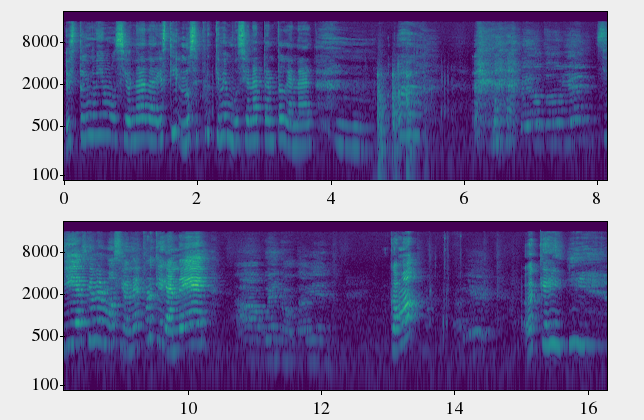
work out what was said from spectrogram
Estoy muy emocionada. Es que no sé por qué me emociona tanto ganar. Ah. ¿Pero todo bien? Sí, es que me emocioné porque gané. Ah, bueno, está bien. ¿Cómo? Está bien. Ok.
